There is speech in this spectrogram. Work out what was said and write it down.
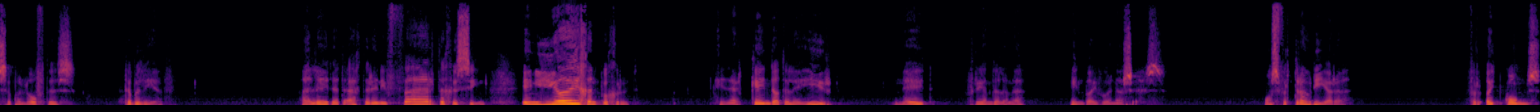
se beloftes te beleef. Hulle het dit egter in die verte gesien en juigend begroet en erken dat hulle hier net vreemdelinge en bywoners is. Ons vertrou die Here vir uitkoms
